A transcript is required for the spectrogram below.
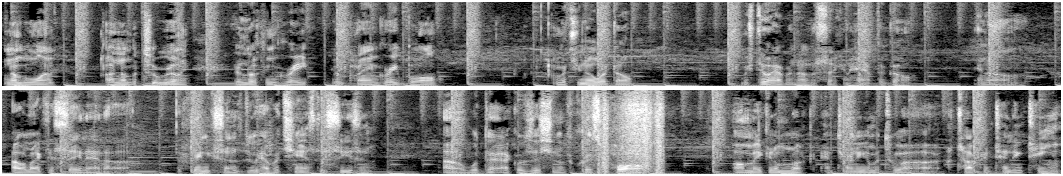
number one or number two, really. They're looking great. They're playing great ball. But you know what, though? We still have another second half to go. And um, I would like to say that uh, the Phoenix Suns do have a chance this season uh, with the acquisition of Chris Paul on making them look and turning them into a, a top contending team.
